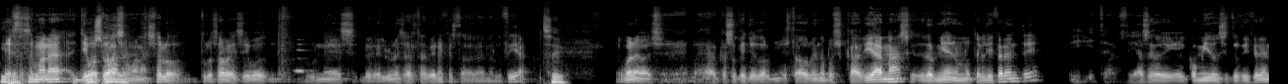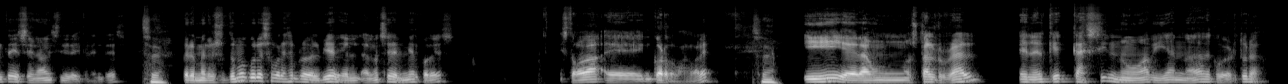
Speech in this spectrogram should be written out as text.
esta semana llevo pues toda la semana solo, tú lo sabes, llevo lunes, desde el lunes hasta el viernes que estaba en Andalucía. Sí. Y bueno, pues, el caso que yo he estado durmiendo pues cada día más, dormía en un hotel diferente y todos los días he comido en sitios diferentes y he cenado en sitios diferentes. Sí. Pero me resultó muy curioso, por ejemplo, el, la noche del miércoles, estaba eh, en Córdoba, ¿vale? Sí. Y era un hostal rural en el que casi no había nada de cobertura,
